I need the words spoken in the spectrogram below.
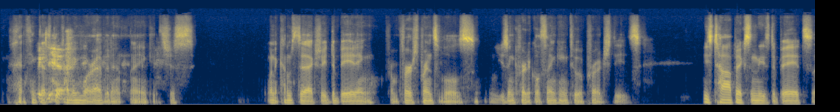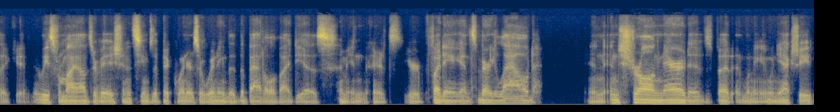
I think that's becoming more evident. I think it's just when it comes to actually debating from first principles, using critical thinking to approach these these topics and these debates, like at least from my observation, it seems that Bitcoiners are winning the, the battle of ideas. I mean, it's you're fighting against very loud and, and strong narratives, but when you, when you actually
